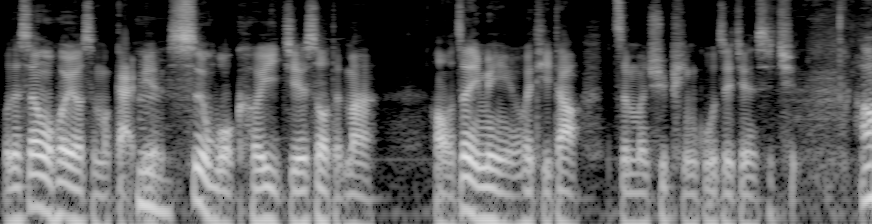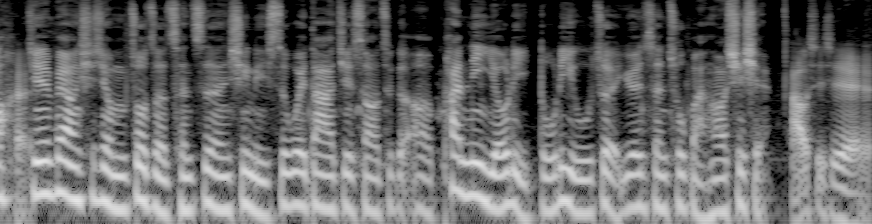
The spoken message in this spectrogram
我的生活会有什么改变，嗯是我可以接受的吗？好，这里面也会提到怎么去评估这件事情。好，今天非常谢谢我们作者陈志仁心理师为大家介绍这个呃叛逆有理，独立无罪，原神出版。好，谢谢。好，谢谢。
